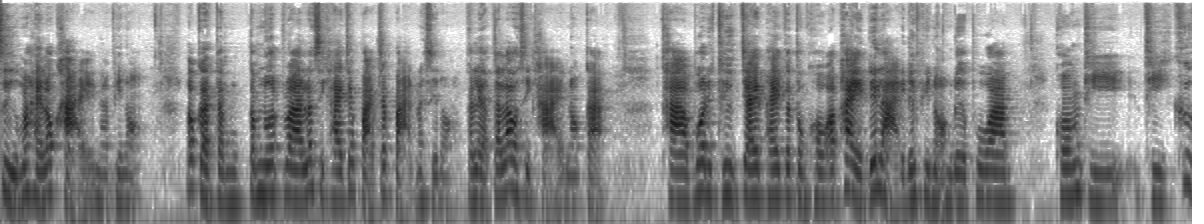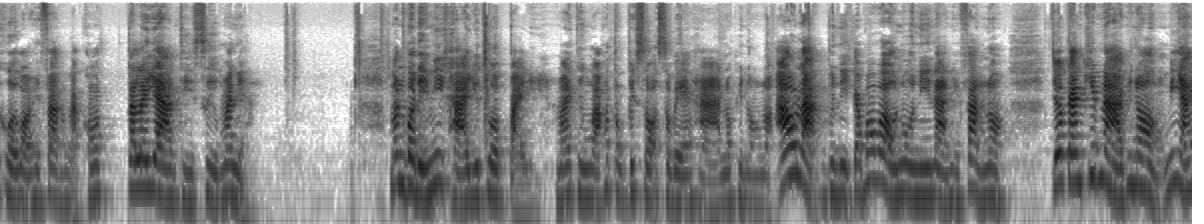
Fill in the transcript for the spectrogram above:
ซื้อมาให้เราขายนะพี่น้องเราก็ตำกำหนดว่าเราสิขายจักบาทจักบานะสินาะก็แล้วแต่เราสิขายเนาะก็ถ้าบ่ได้ถูกใจไผก็ต้องขออภัยได้หลายเด้อพี่น้องเด้อเพราะว่า ของที่ที่คือคอยบอกให้ฟังล่ะของแต่ละอย่างที่ซื้อมาเนี่ย มันบริมีขายอยู่ทั่วไปหมายถึงว่าเขาต้องไปเสาะแสวงหาเนาะพี่น้องเนาะเอาล่ะวันนี้ก็มาเบาหน่นนี่นั่นให้ฟังเนาะเจอกันคลิปหน้าพี่น้องมีหยาง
